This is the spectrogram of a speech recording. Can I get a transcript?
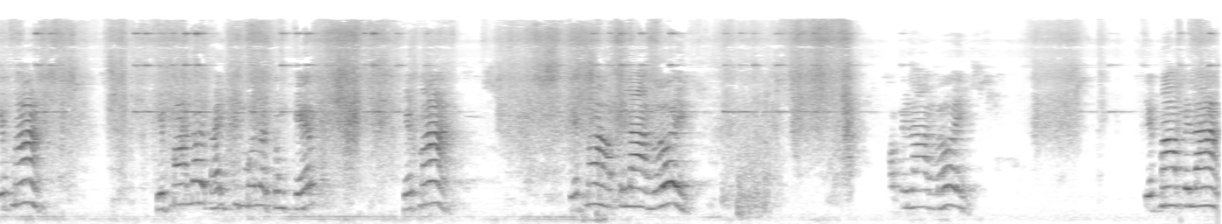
เก็บมา เก็บมาเลยใครกินมื้อละต้องเก็บ เก็บมาเก็บมาเอาไปล้างเลย เอาไปล้างเลย เก็บมาไปล้าง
